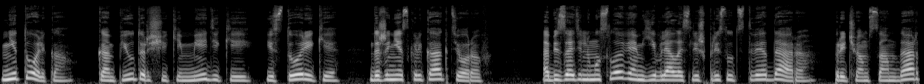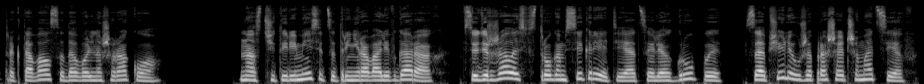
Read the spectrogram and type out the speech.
Не только. Компьютерщики, медики, историки, даже несколько актеров. Обязательным условием являлось лишь присутствие дара, причем сам дар трактовался довольно широко. Нас четыре месяца тренировали в горах. Все держалось в строгом секрете, и о целях группы сообщили уже прошедшим отсев.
